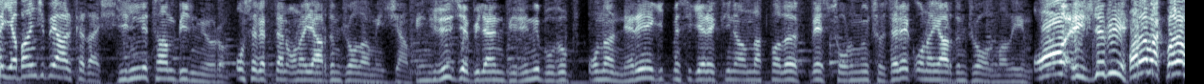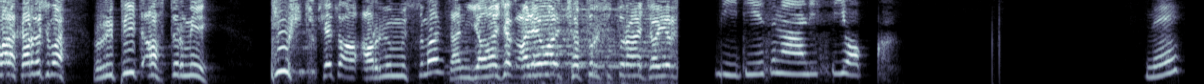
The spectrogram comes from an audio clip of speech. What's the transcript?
Yabancı bir arkadaş. Dilini tam bilmiyorum. O sebepten ona yardımcı olamayacağım. İngilizce bilen birini bulup ona nereye gitmesi gerektiğini anlatmalı ve sorununu çözerek ona yardımcı olmalıyım. Aa ecnebi! Bana bak bana bana kardeşim bak. Repeat after me. Puşt! Şey sor, arıyorum Müslüman. Sen yanacak alev al çatır çutur ha cayır BTS'in ailesi yok. Ne?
